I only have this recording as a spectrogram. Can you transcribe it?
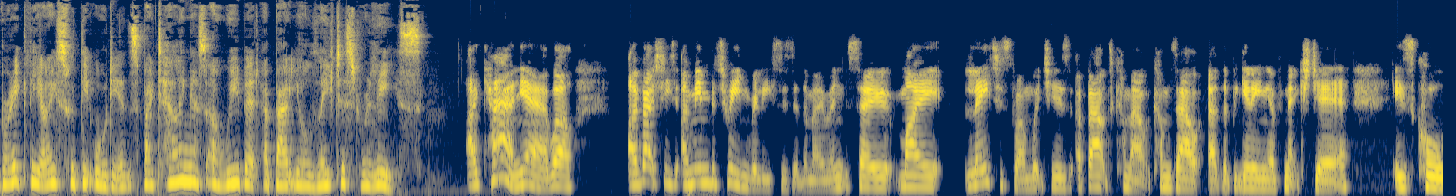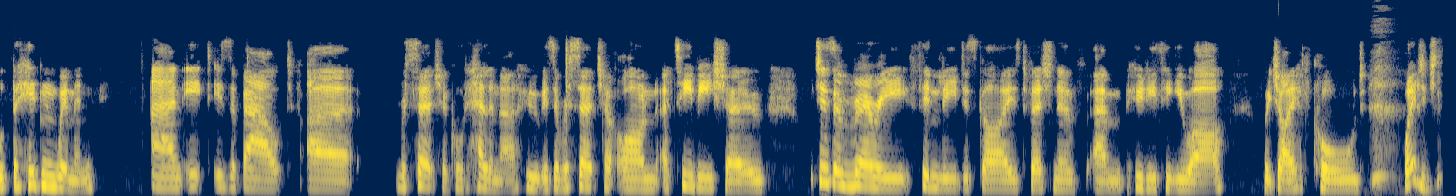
break the ice with the audience by telling us a wee bit about your latest release. I can, yeah. Well, I've actually, I'm in between releases at the moment. So my latest one, which is about to come out, comes out at the beginning of next year, is called The Hidden Women. And it is about a researcher called Helena, who is a researcher on a TV show, which is a very thinly disguised version of um, Who Do You Think You Are? Which I have called Where Did You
